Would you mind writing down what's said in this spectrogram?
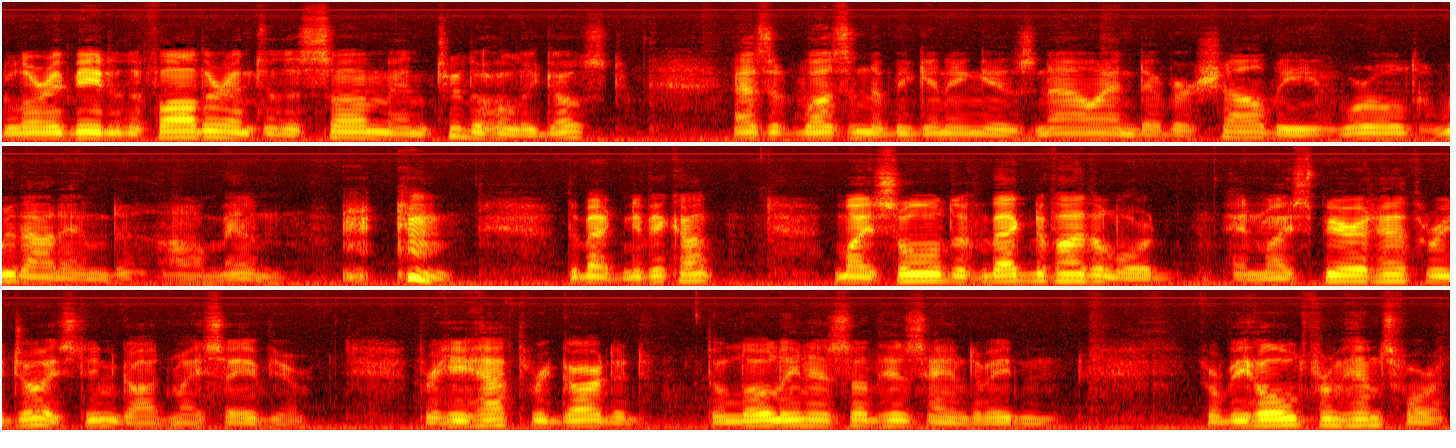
Glory be to the Father, and to the Son, and to the Holy Ghost as it was in the beginning, is now, and ever shall be, world without end. Amen. the Magnificat. My soul doth magnify the Lord, and my spirit hath rejoiced in God my Saviour. For he hath regarded the lowliness of his handmaiden. For behold, from henceforth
